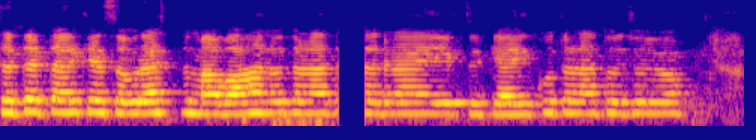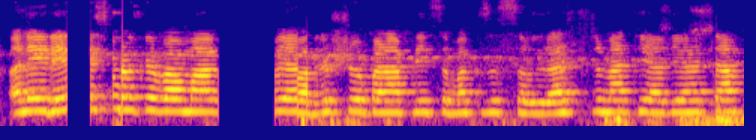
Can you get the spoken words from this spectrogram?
સત્તર તારીખે સૌરાષ્ટ્રમાં વાહનો તણાતા એક જગ્યાએ ઇકો તણાતો જોયો. અને રેસ પણ કરવામાં આવ્યા. દ્રશ્યો પણ આપણી સમક્ષ સૌરાષ્ટ્રમાંથી આવ્યા હતા.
